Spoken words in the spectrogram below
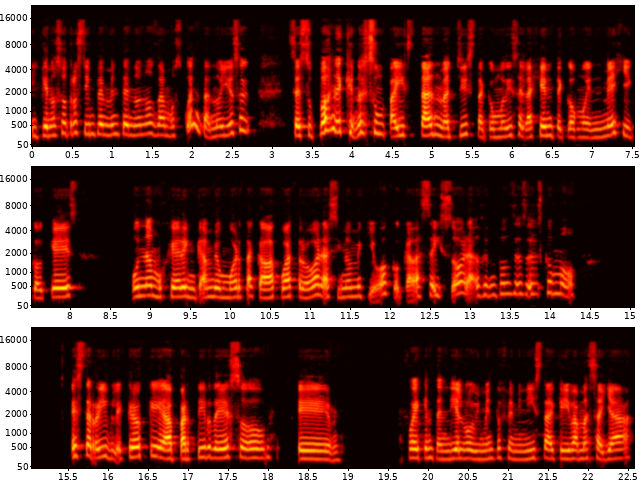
y que nosotros simplemente no nos damos cuenta, ¿no? Y eso se supone que no es un país tan machista como dice la gente, como en México, que es una mujer en cambio muerta cada cuatro horas, si no me equivoco, cada seis horas. Entonces es como es terrible. Creo que a partir de eso eh, fue que entendí el movimiento feminista que iba más allá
